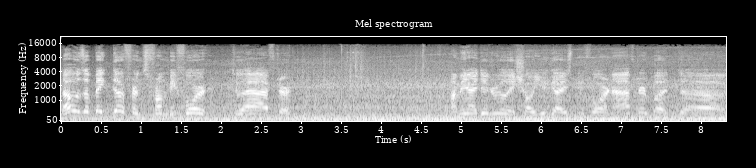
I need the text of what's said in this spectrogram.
that was a big difference from before to after. I mean, I didn't really show you guys before and after, but uh,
